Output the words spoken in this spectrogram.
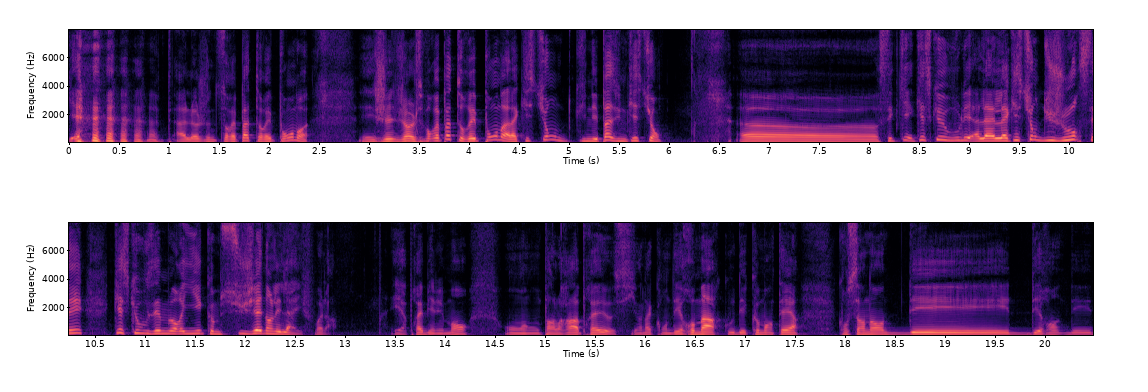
Alors, je ne saurais pas te répondre. Je ne pourrais pas te répondre à la question qui n'est pas une question. Euh, qu'est-ce que vous voulez la, question du jour, c'est qu'est-ce que vous aimeriez comme sujet dans les lives, voilà. Et après, bien évidemment, on, parlera après euh, s'il y en a qui ont des remarques ou des commentaires concernant des, des, des,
